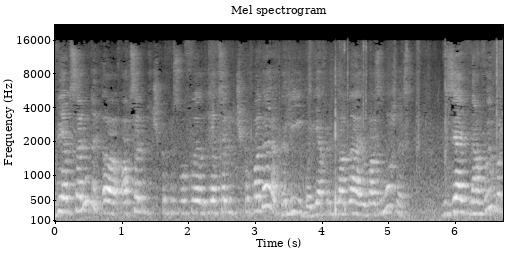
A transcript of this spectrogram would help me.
две абсолюты, а, абсолюточка плюс ВФЛ и абсолюточка в подарок, либо я предлагаю возможность взять на выбор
